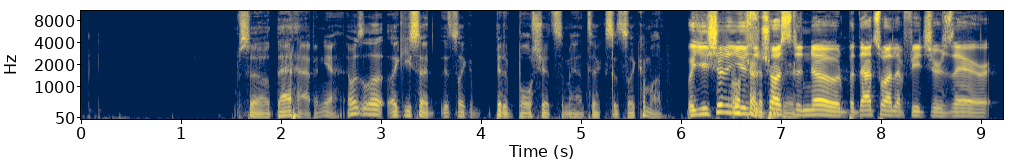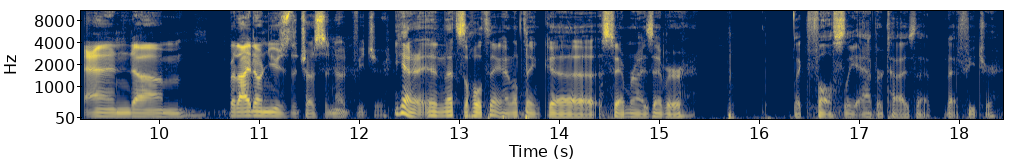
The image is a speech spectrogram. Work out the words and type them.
so that happened. Yeah, it was a lot, like you said. It's like a bit of bullshit semantics. It's like, come on. But you shouldn't We're use the trusted node, but that's why that feature is there. And um, but I don't use the trusted node feature. Yeah, and that's the whole thing. I don't think uh, Samurai's ever like falsely advertised that that feature.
